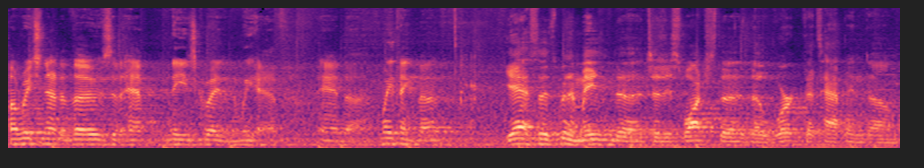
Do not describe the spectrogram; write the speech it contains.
by reaching out to those that have needs greater than we have. And uh, what do you think, Bud? Yeah, so it's been amazing to, to just watch the, the work that's happened. Um,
